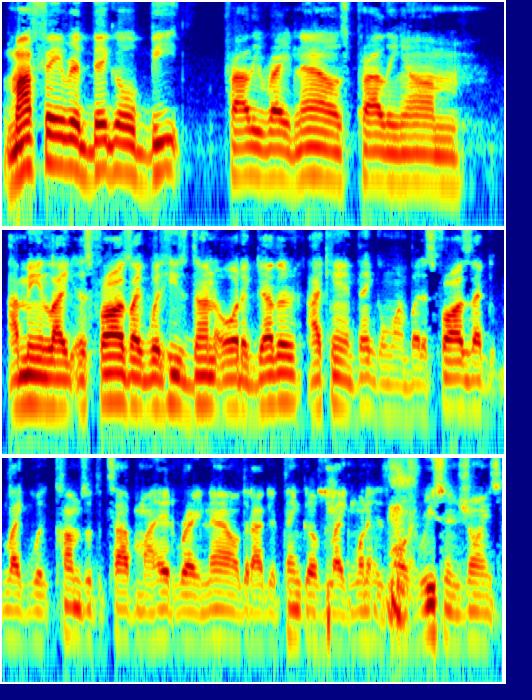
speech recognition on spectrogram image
My favorite big O beat probably right now is probably um. I mean, like as far as like what he's done altogether, I can't think of one. But as far as like like what comes at the top of my head right now that I could think of, like one of his most recent joints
